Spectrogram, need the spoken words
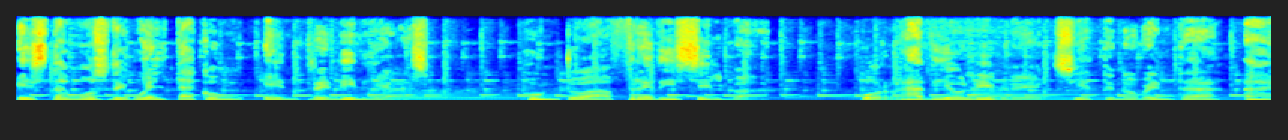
Estamos de vuelta con Entre líneas, junto a Freddy Silva, por Radio Libre 790 AM.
